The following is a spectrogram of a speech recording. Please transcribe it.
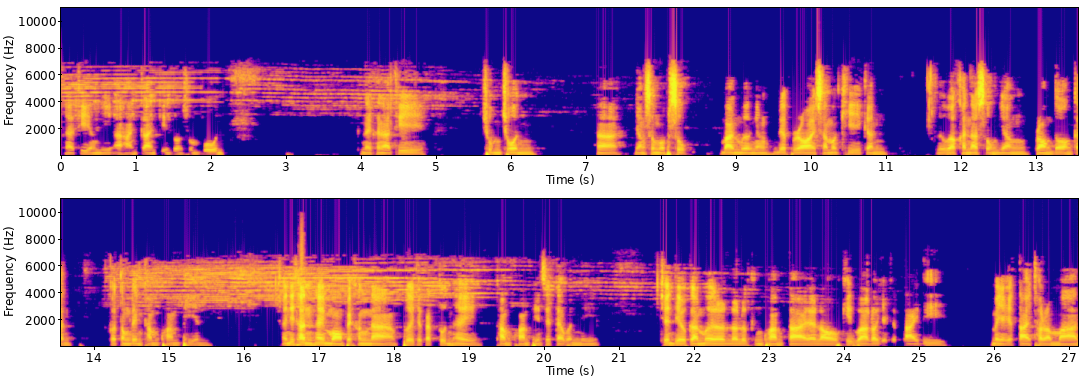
ขณะที่ยังมีอาหารการกินโดยสมบูรณ์ ในขณะที่ชุมชนอ่ายังสงบสุข บ้านเมืองยังเรียบร้อยสามัคคีกัน หรือว่าคณะสงฆ์ยังปรองดองกัน ก็ต้องเร่งทำความเพียร อันนี้ท่านให้มองไปข้างหน้าเพื่อจะกระตุ้นให้ทำความเพียรเสียแต่วันนี้ เช่นเดียวกันเมื่อเราเลิกถึงความตายแล้วเราคิดว่าเราอยากจะตายดี ไม่อยากจะตายทรมาน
